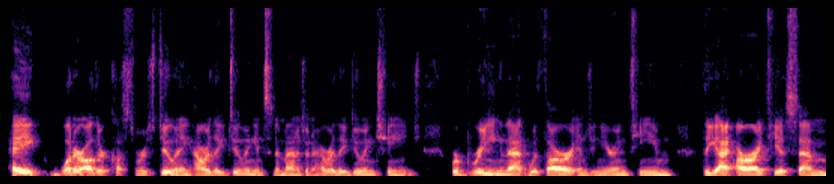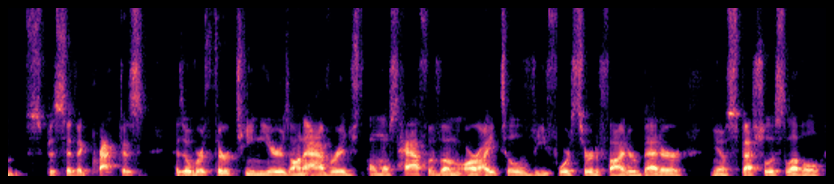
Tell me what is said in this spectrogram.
hey, what are other customers doing? How are they doing incident management? How are they doing change? We're bringing that with our engineering team. The our ITSM specific practice has over 13 years on average. Almost half of them are ITIL V4 certified or better, you know, specialist level.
